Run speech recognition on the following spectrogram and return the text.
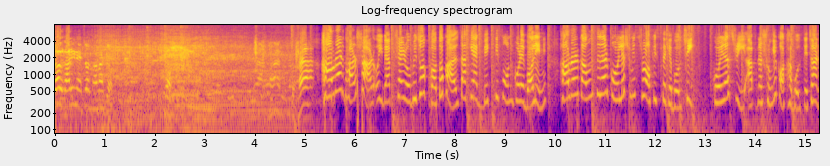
চল গাড়ি নে চল থানায় চল। হ্যাঁ হাওড়ার ধারসার ওই ব্যবসায়ীর অভিযোগ গতকাল তাকে এক ব্যক্তি ফোন করে বলেন হাওড়ার কাউন্সিলর কৈলাস মিশ্র অফিস থেকে বলছি। কৈলাসশ্রী আপনার সঙ্গে কথা বলতে চান।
